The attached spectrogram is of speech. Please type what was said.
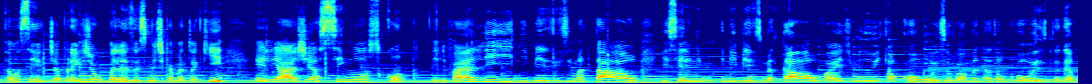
Então, assim, a gente aprende, beleza, esse medicamento aqui, ele age assim no nosso corpo. Ele vai ali, inibir a enzima tal, e se ele inibir a enzima tal, vai diminuir tal coisa, ou vai aumentar tal coisa, entendeu?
